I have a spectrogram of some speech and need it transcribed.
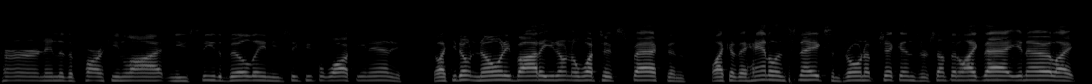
turn into the parking lot and you see the building and you see people walking in, and like you don't know anybody, you don't know what to expect, and like are they handling snakes and throwing up chickens or something like that? You know, like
